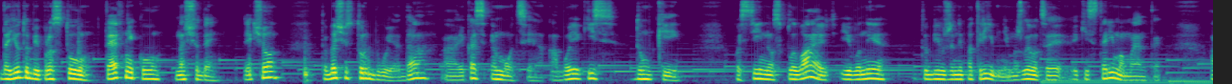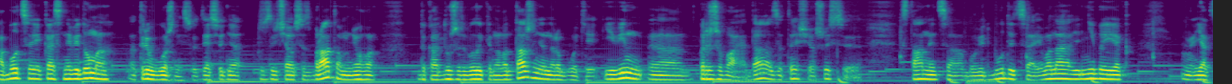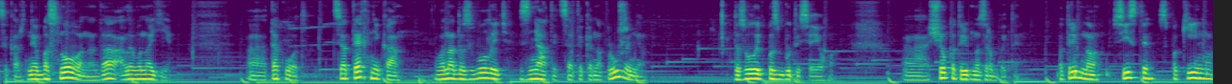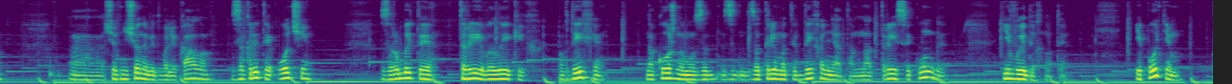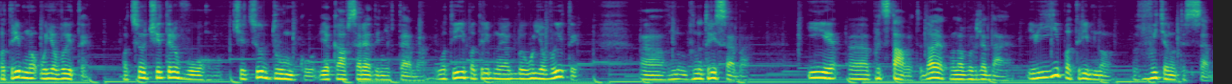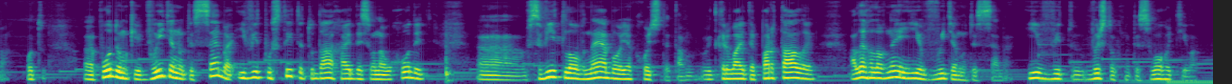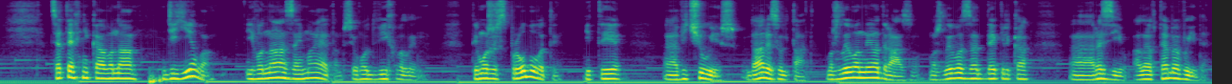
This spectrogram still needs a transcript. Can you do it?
Даю тобі просту техніку на щодень. Якщо тебе щось турбує, да? якась емоція або якісь думки постійно спливають, і вони тобі вже не потрібні. Можливо, це якісь старі моменти, або це якась невідома тривожність. От я сьогодні зустрічався з братом, в нього таке дуже велике навантаження на роботі, і він е, переживає да, за те, що щось е, станеться або відбудеться. І вона ніби як, як це кажуть, не обоснована, да, але вона є. Е, так от, ця техніка вона дозволить зняти це таке напруження, дозволить позбутися його. Е, Що потрібно зробити? Потрібно сісти спокійно, е, щоб нічого не відволікало, закрити очі, зробити три великих вдихи, на кожному затримати дихання там, на 3 секунди і видихнути. І потім потрібно уявити оцю чи тривогу, чи цю думку, яка всередині в тебе. От її потрібно якби уявити е, внутрі себе і е, представити, да, як вона виглядає. І її потрібно витягнути з себе. От е, подумки витягнути з себе і відпустити туди, хай десь вона уходить в світло, в небо, як хочете. Там відкривайте портали, але головне її витягнути з себе і від, виштовхнути свого тіла. Ця техніка вона дієва і вона займає там всього 2 хвилини. Ти можеш спробувати, і ти е, відчуєш да, результат. Можливо, не одразу, можливо, за декілька е, разів, але в тебе вийде.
